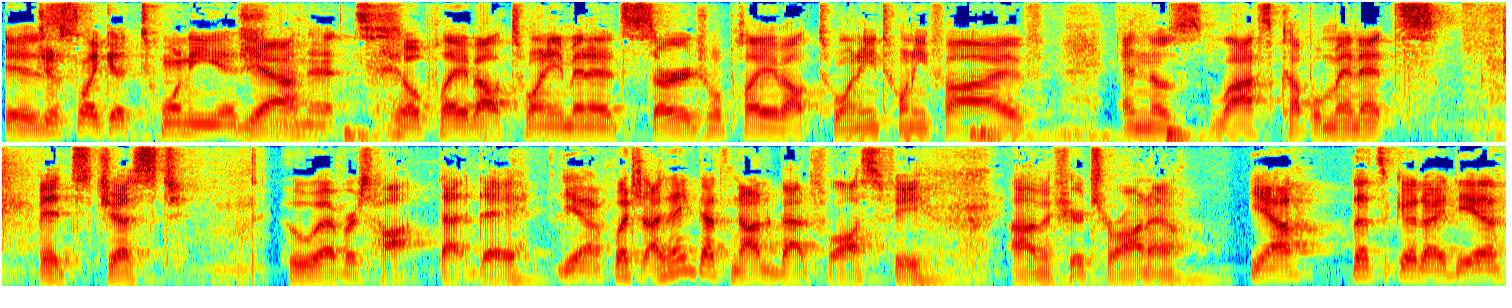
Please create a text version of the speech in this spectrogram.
Is Just like a twenty-ish yeah, minutes. he'll play about 20 minutes. Serge will play about 20, 25. And those last couple minutes, it's just whoever's hot that day. Yeah. Which I think that's not a bad philosophy um, if you're Toronto. Yeah, that's a good idea.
